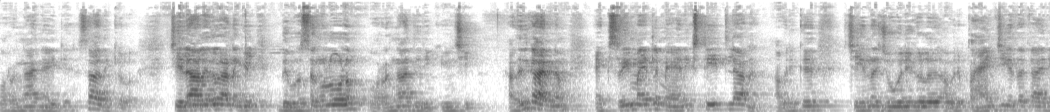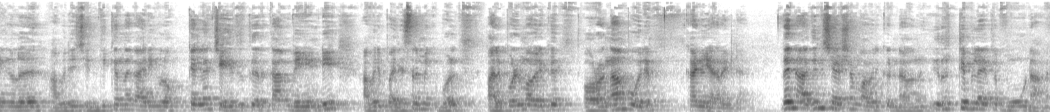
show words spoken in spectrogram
ഉറങ്ങാനായിട്ട് സാധിക്കുള്ളൂ. ചില ആളുകളാണെങ്കിൽ ദിവസങ്ങളോളം ഉറങ്ങാതിരിക്കുകയും ചെയ്യും. അതിന് കാരണം എക്സ്ട്രീം ആയിട്ടുള്ള മാനിക് സ്റ്റേറ്റിലാണ് അവർക്ക് ചെയ്യുന്ന ജോലികൾ അവർ പ്ലാൻ ചെയ്ത കാര്യങ്ങൾ അവർ ചിന്തിക്കുന്ന കാര്യങ്ങളൊക്കെ എല്ലാം ചെയ്തു തീർക്കാൻ വേണ്ടി അവർ പരിശ്രമിക്കുമ്പോൾ പലപ്പോഴും അവർക്ക് ഉറങ്ങാൻ പോലും കഴിയാറില്ല. ദെൻ അതിനുശേഷം അവർക്ക് ഉണ്ടാകുന്ന ഇറിറ്റബിൾ ആയിട്ടുള്ള മൂഡാണ്.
